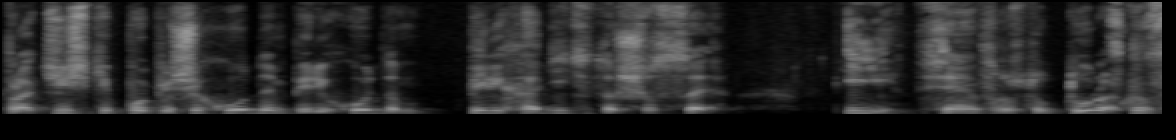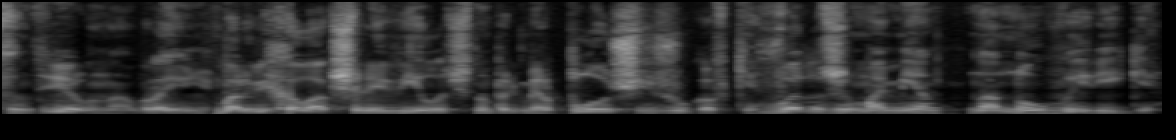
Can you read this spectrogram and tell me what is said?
практически по пешеходным переходам переходить это шоссе. И вся инфраструктура сконцентрирована в районе Барвиха Luxury Village, например, площадь Жуковки. В этот же момент на Новой Риге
